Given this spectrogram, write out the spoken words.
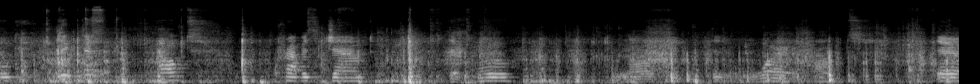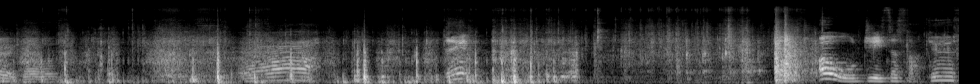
Okay, take this out. Crap is jammed. There we go. Now the wire out. There we go. Ah! Dang it! Oh, jeez, that's not good.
